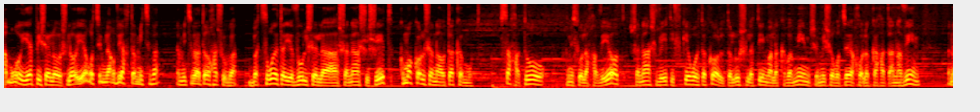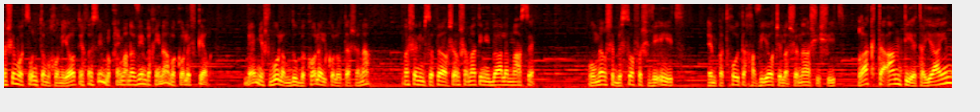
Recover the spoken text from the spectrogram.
אמרו, יהיה פי שלוש, לא יהיה, רוצים להרוויח את המצווה. המצווה יותר חשובה. בצרו את היבול של השנה השישית, כמו כל שנה, אותה כמות. סחטו, הכניסו לחביות, שנה השביעית הפקירו את הכל, תלו שלטים על הכרמים, שמי שרוצה יכול לקחת ענבים. אנשים עוצרים את המכוניות, נכנסים, לוקחים ענבים בחינם, הכל הפקר. והם ישבו, למדו בכולל כל אותה שנה. מה שאני מספר עכשיו, שמעתי מבעל המעשה. הוא אומר שבסוף השביעית, הם פתחו את החביות של השנה השישית, רק טעמתי את היין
